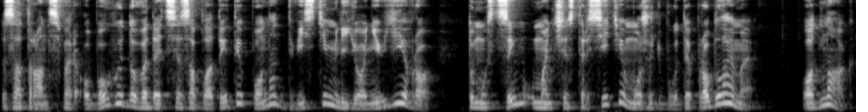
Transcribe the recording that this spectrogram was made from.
За трансфер обох доведеться заплатити понад 200 мільйонів євро, тому з цим у Манчестер Сіті можуть бути проблеми. Однак,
